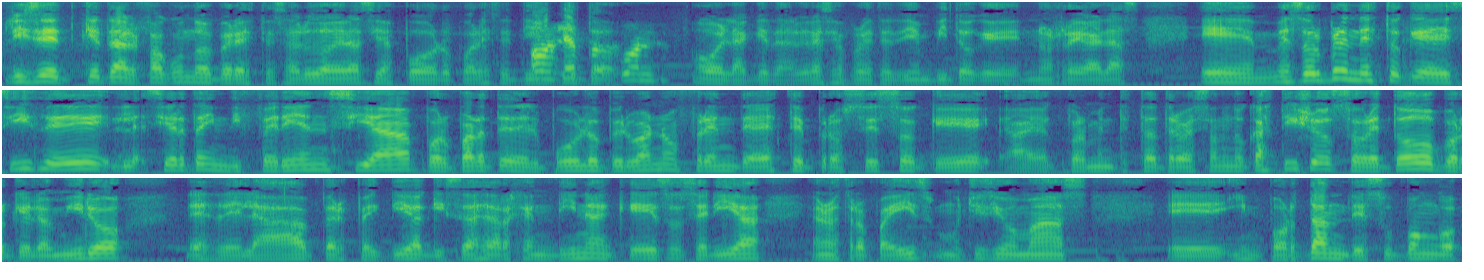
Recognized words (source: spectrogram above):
Lizeth, ¿qué tal? Facundo Pérez te saluda, gracias por, por este Hola, tiempito. Facundo. Hola, ¿qué tal? Gracias por este tiempito que nos regalas. Eh, me sorprende esto que decís de la- cierta indiferencia por parte del pueblo peruano frente a este proceso que actualmente está atravesando Castillo, sobre todo porque lo miro desde la perspectiva quizás de Argentina, que eso sería en nuestro país muchísimo más eh, importante, supongo.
